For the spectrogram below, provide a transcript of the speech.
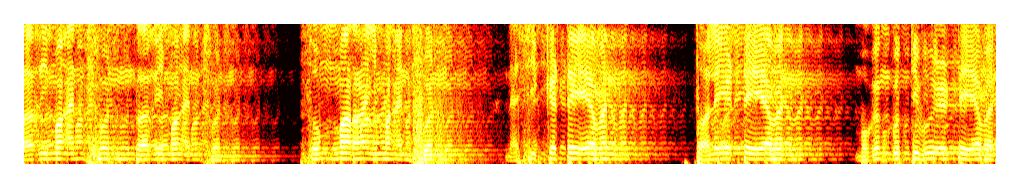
റതിമ അൻഫുൻ റതിമ അൻഫുൻ സുമ്മ അൻഫുൻ നശിക്കട്ടെ അവൻ തൊലയട്ടെ അവൻ മുഖം കുത്തി വീഴട്ടെ അവൻ.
